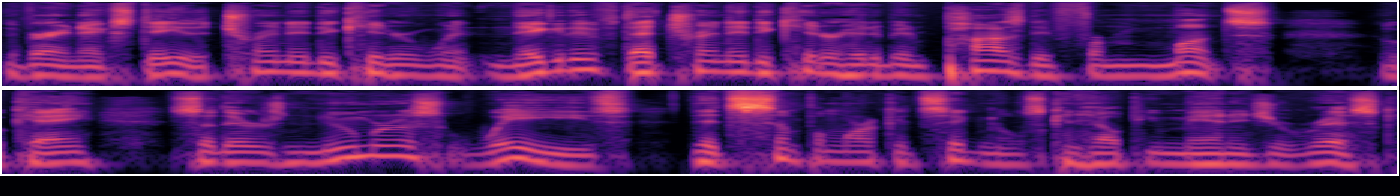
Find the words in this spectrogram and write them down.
The very next day, the trend indicator went negative. That trend indicator had been positive for months. Okay, so there's numerous ways that simple market signals can help you manage your risk.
